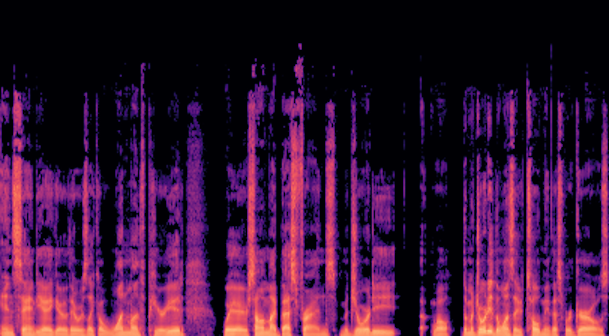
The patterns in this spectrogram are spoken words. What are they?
in San Diego, there was like a one month period where some of my best friends, majority, uh, well, the majority of the ones that told me this were girls,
